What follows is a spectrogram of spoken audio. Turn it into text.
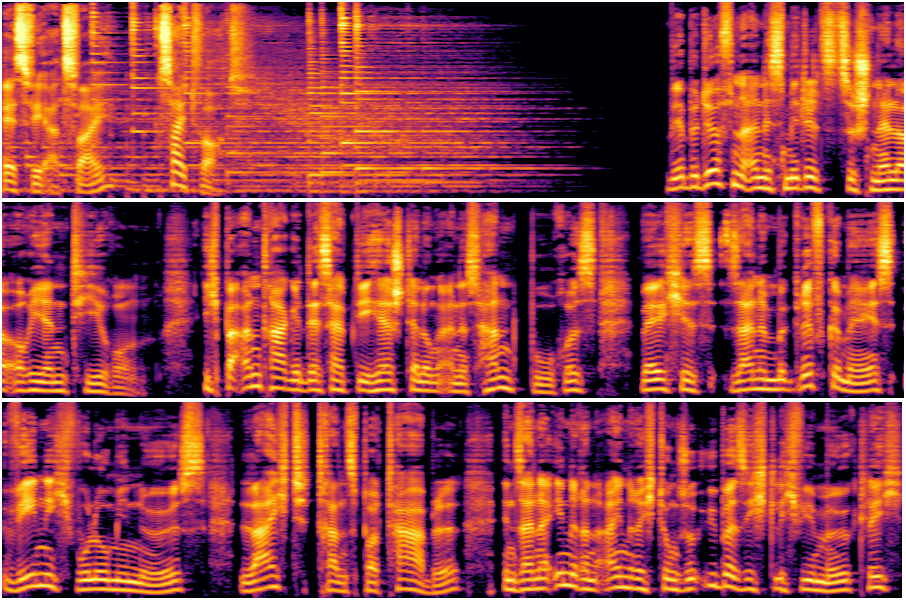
SWA 2 Zeitwort Wir bedürfen eines Mittels zu schneller Orientierung. Ich beantrage deshalb die Herstellung eines Handbuches, welches seinem Begriff gemäß wenig voluminös, leicht transportabel, in seiner inneren Einrichtung so übersichtlich wie möglich,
